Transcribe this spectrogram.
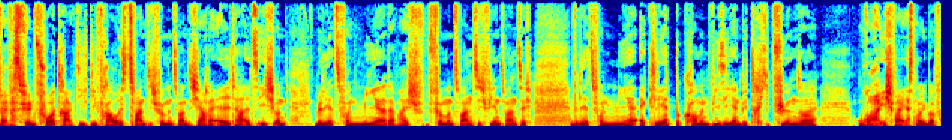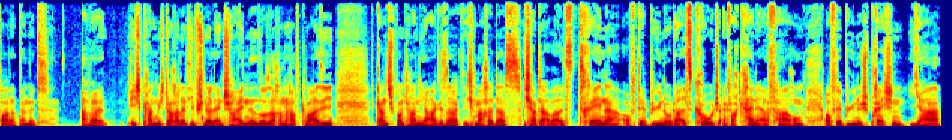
was für ein Vortrag. Die, die Frau ist 20, 25 Jahre älter als ich und will jetzt von mir, da war ich 25, 24, will jetzt von mir erklärt bekommen, wie sie ihren Betrieb führen soll. Boah, ich war erstmal überfordert damit. Aber ich kann mich da relativ schnell entscheiden in so Sachen und habe quasi ganz spontan Ja gesagt. Ich mache das. Ich hatte aber als Trainer auf der Bühne oder als Coach einfach keine Erfahrung. Auf der Bühne sprechen, ja,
